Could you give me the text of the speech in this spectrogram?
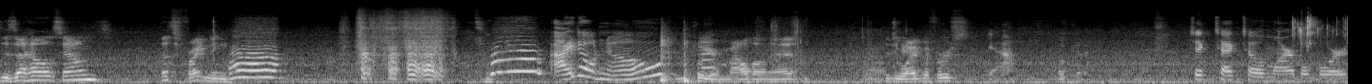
is that how it sounds? That's frightening. I don't know. You put your mouth on that. Did you wipe it first? Yeah. Okay. Tic tac toe marble board.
